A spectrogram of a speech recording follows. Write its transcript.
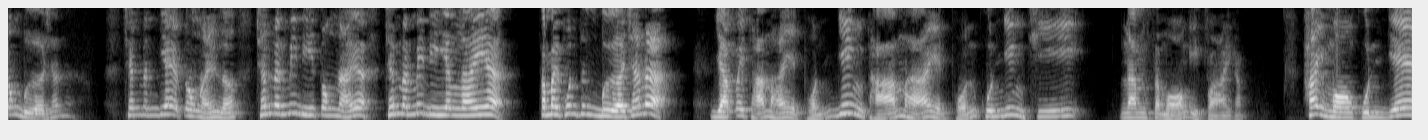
ต้องเบื่อฉันฉันมันแย่ตรงไหนเหรอ ฉันมันไม่ดีตรงไหนอะ ฉันมันไม่ดียังไงอะทำไมคุณถึงเบื่อฉันอะ อย่าไปถามหาเหตุผล ยิ่งถามหาเหตุผล คุณยิ่งชี้นำสมองอีกฝ่ายครับ ให้มองคุณแย่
